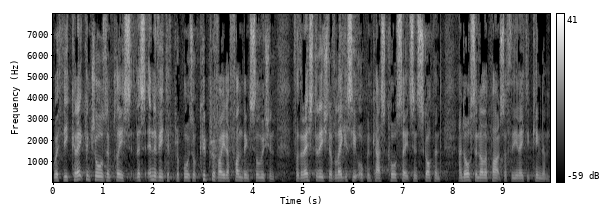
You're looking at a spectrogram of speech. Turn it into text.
With the correct controls in place, this innovative proposal could provide a funding solution for the restoration of legacy open-cast coal sites in Scotland and also in other parts of the United Kingdom.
